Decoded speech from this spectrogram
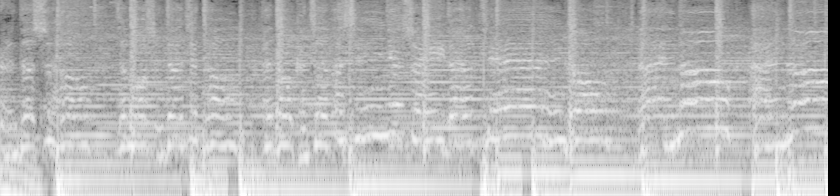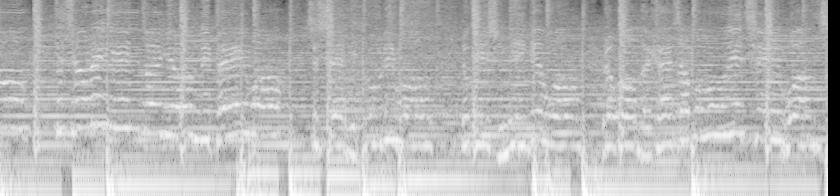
人的时候，在陌生的街头，抬头看着繁星夜垂的天空。I know, I know，地球另一端有你陪我，谢谢你鼓励我，尤其是你给我，让我迈开脚步一起往前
